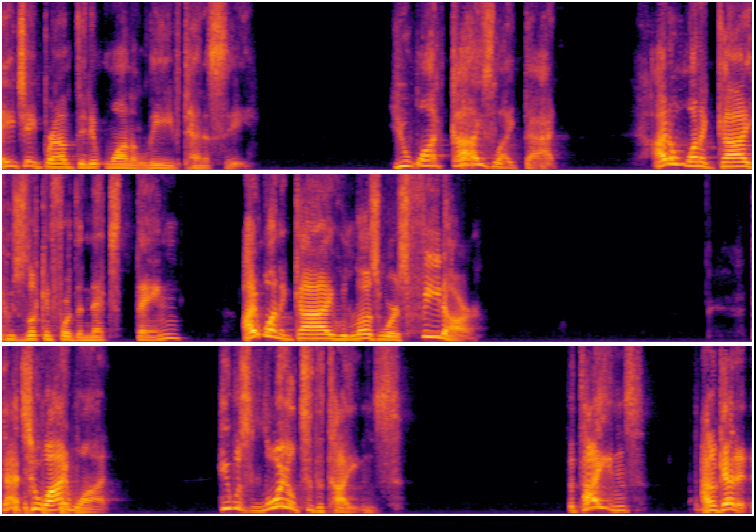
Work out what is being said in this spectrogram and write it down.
AJ Brown didn't want to leave Tennessee. You want guys like that. I don't want a guy who's looking for the next thing. I want a guy who loves where his feet are. That's who I want. He was loyal to the Titans. The Titans, I don't get it.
